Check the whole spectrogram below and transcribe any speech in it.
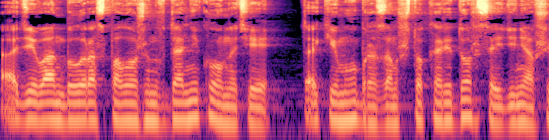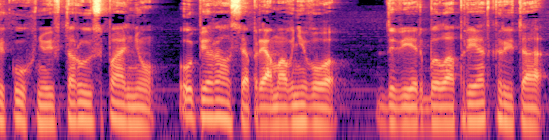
а диван был расположен в дальней комнате, таким образом, что коридор, соединявший кухню и вторую спальню, упирался прямо в него». Дверь была приоткрыта.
